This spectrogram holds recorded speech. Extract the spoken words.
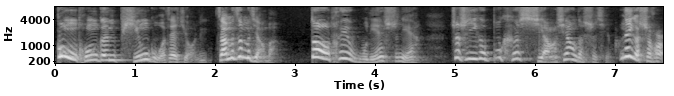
共同跟苹果在角力。咱们这么讲吧，倒退五年、十年啊，这是一个不可想象的事情。那个时候，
